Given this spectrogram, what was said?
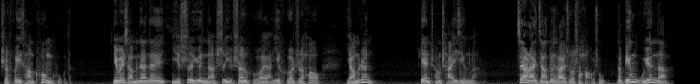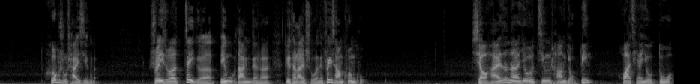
是非常困苦的，因为什么呢？那乙巳运呢是与申合呀，一合之后，阳刃变成财星了，这样来讲对他来说是好处。那丙午运呢，合不出财星了，所以说这个丙午大运对他对他来说呢非常困苦。小孩子呢又经常有病，花钱又多。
